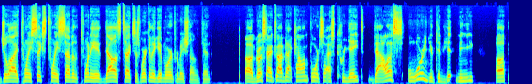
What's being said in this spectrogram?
July 26th, 27th, 28th, Dallas, Texas. Where can they get more information on it, Ken? Uh, growstackdrive.com forward slash create Dallas, or you can hit me up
